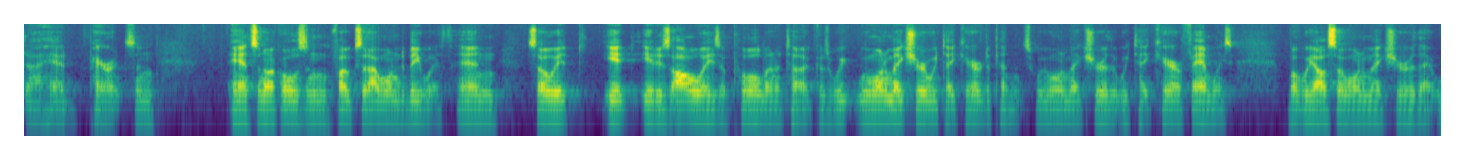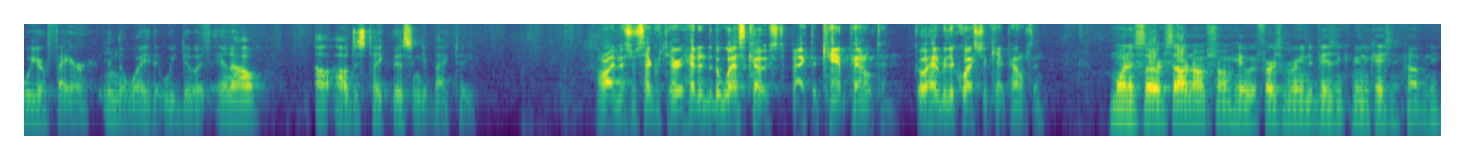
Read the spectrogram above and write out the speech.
I had parents, and aunts and uncles and folks that I wanted to be with. And so it, it, it is always a pull and a tug because we, we want to make sure we take care of dependents. We want to make sure that we take care of families, but we also want to make sure that we are fair in the way that we do it. And I'll, I'll, I'll just take this and get back to you. All right, Mr. Secretary, headed to the West Coast, back to Camp Pendleton. Go ahead with your question, Camp Pendleton. Morning, sir. Sergeant Armstrong here with 1st Marine Division Communications Company.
